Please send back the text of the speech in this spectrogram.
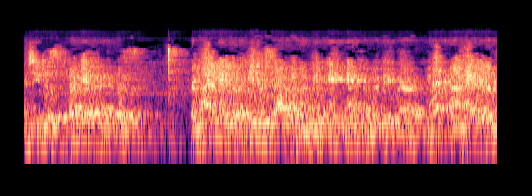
And she just took it and it was reminded me of a Peter Sellers movie, Pink Panther movie, where, you know, can I have your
